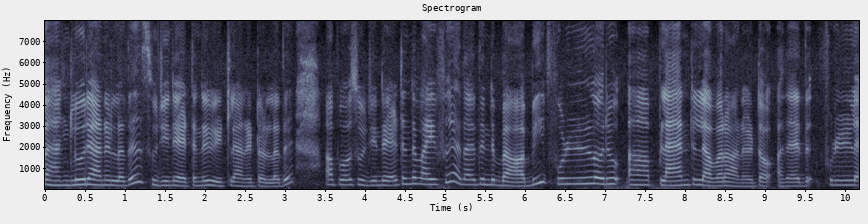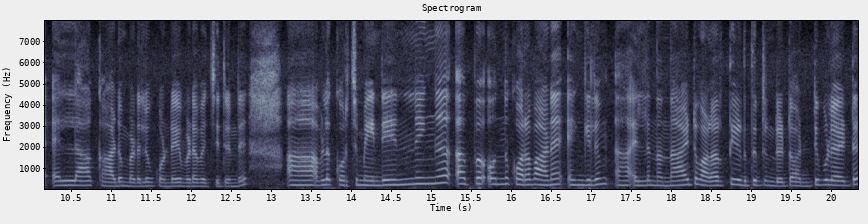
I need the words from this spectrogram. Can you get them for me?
ബാംഗ്ലൂരാണുള്ളത്. സുജീന്റെ ഏട്ടന്റെ വീട്ടിലാണ് കേട്ടോ ഉള്ളത്. അപ്പോൾ സുജീന്റെ ഏട്ടന്റെ വൈഫ് അതായത് എന്റെ ബാബി ഫുള്ളൊരു പ്ലാന്റ് ലവറാണ് കേട്ടോ അതായത് ഫുള്ള് എല്ലാ കാടും പടലും കൊണ്ടുപോയി ഇവിടെ വെച്ചിട്ടുണ്ട്. അവൾ കുറച്ച് മെയിന്റെയിനിങ് അപ്പോൾ ഒന്ന് കുറവാണ്. എങ്കിലും എല്ലാം നന്നായിട്ട് വളർത്തിയെടുത്തിട്ടുണ്ട് കേട്ടോ അടിപൊളിയായിട്ട്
